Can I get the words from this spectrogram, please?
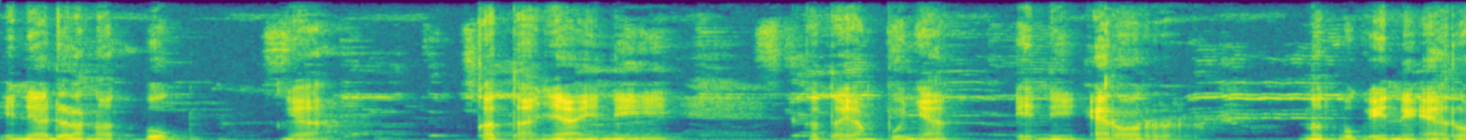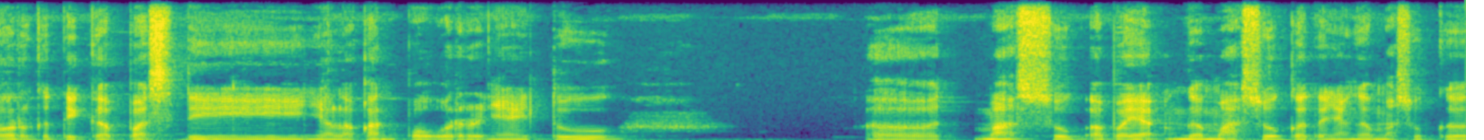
Ini adalah notebook ya. Katanya ini kata yang punya ini error. Notebook ini error ketika pas dinyalakan powernya itu uh, masuk apa ya nggak masuk katanya nggak masuk ke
